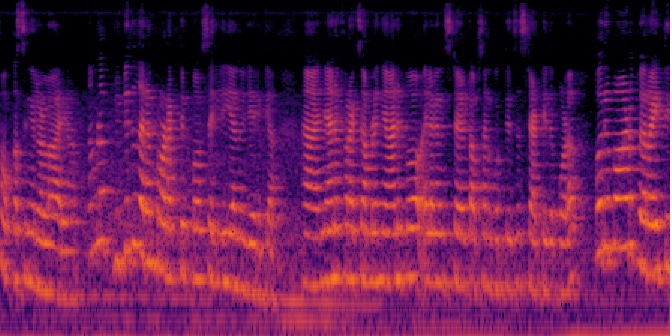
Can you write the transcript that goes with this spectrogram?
ഫോക്കസിങ്ങിലുള്ള കാര്യമാണ്. നമ്മൾ വിവിധ തരം പ്രോഡക്റ്റ് ഇപ്പോൾ സെൽ ചെയ്യാന്ന് വിചാരിക്കുക. ഞാൻ ഫോർ എക്സാമ്പിൾ ഞാനിപ്പോൾ elegant style tops and kurtis start ചെയ്തപ്പോൾ ഒരുപാട് വെറൈറ്റി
